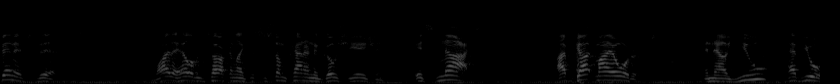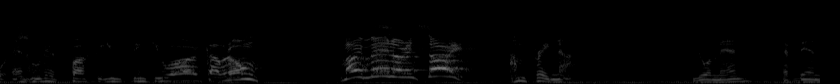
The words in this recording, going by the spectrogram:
finish this. Why the hell are we talking like this is some kind of negotiation? It's not. I've got my orders. And now you have yours. And who the fuck do you think you are, cabron? My men are inside! I'm afraid not. Your men have been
